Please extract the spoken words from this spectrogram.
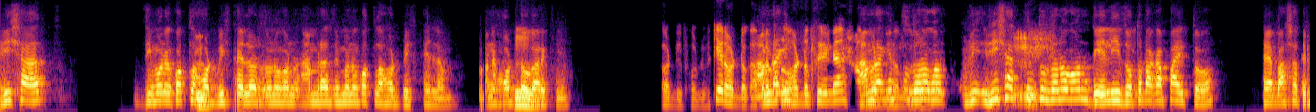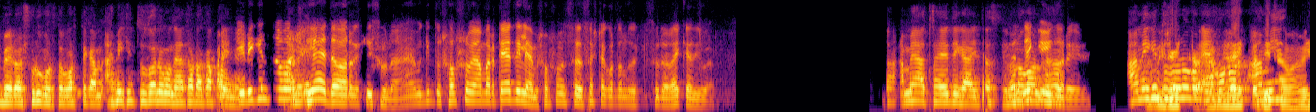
রিশাদ জীবনে কতলা হট বিফ খাইলো জনগণ আমরা জীবনে কতলা হট বিফ খাইলাম। মানে হট ডগ আর কি। আমরা আমরা কিন্তু- জনগণ রি- রিশাদ কিন্তু জনগণ ডেইলি যত টাকা পাইতো হ্যাঁ বাসাতে বেরোয় শুরু করতে পর থেকে আমি- কিন্তু জনগণ এত টাকা পাই না। এটা কিন্তু আমার আমি- খেয়ে দেওয়ার কিছু না। আমি কিন্তু সবসময় আমার টাকা দিলে আমি সবসময় চেষ্টা করতাম যে কিছুটা রাখা দিবার। আমি আচ্ছা এদিকে আইতাছি। জনগণ আমি কিন্তু জনগণ এখনও আমি দিতাম আমি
